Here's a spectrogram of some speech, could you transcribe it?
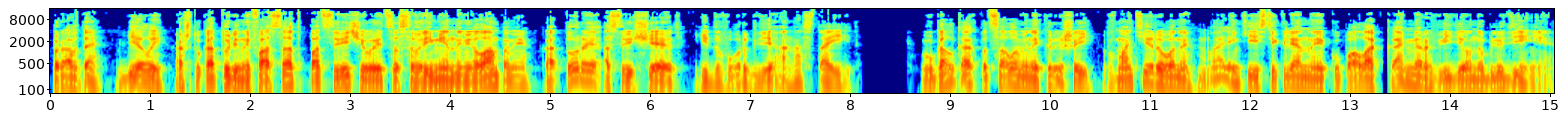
Правда, белый оштукатуренный фасад подсвечивается современными лампами, которые освещают и двор, где она стоит. В уголках под соломенной крышей вмонтированы маленькие стеклянные купола камер видеонаблюдения.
